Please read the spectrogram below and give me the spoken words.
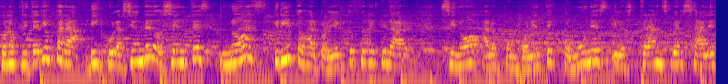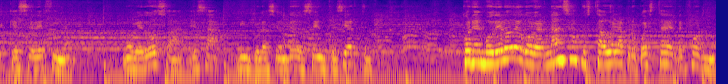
con los criterios para vinculación de docentes no adscritos al proyecto curricular, sino a los componentes comunes y los transversales que se definan. Novedosa esa vinculación de docentes, ¿cierto? Con el modelo de gobernanza ajustado a la propuesta de reforma,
